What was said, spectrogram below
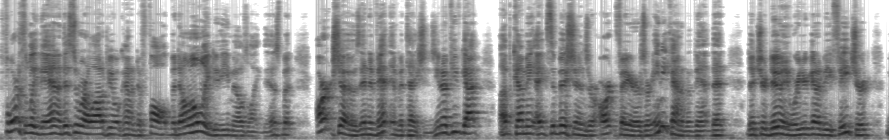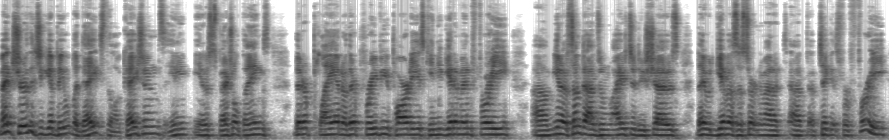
Fourthly, then, and this is where a lot of people kind of default, but don't only do emails like this, but art shows and event invitations. You know, if you've got upcoming exhibitions or art fairs or any kind of event that that you're doing where you're going to be featured, make sure that you give people the dates, the locations, any you know special things that are planned or their preview parties. Can you get them in free? Um, you know, sometimes when I used to do shows, they would give us a certain amount of, uh, of tickets for free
